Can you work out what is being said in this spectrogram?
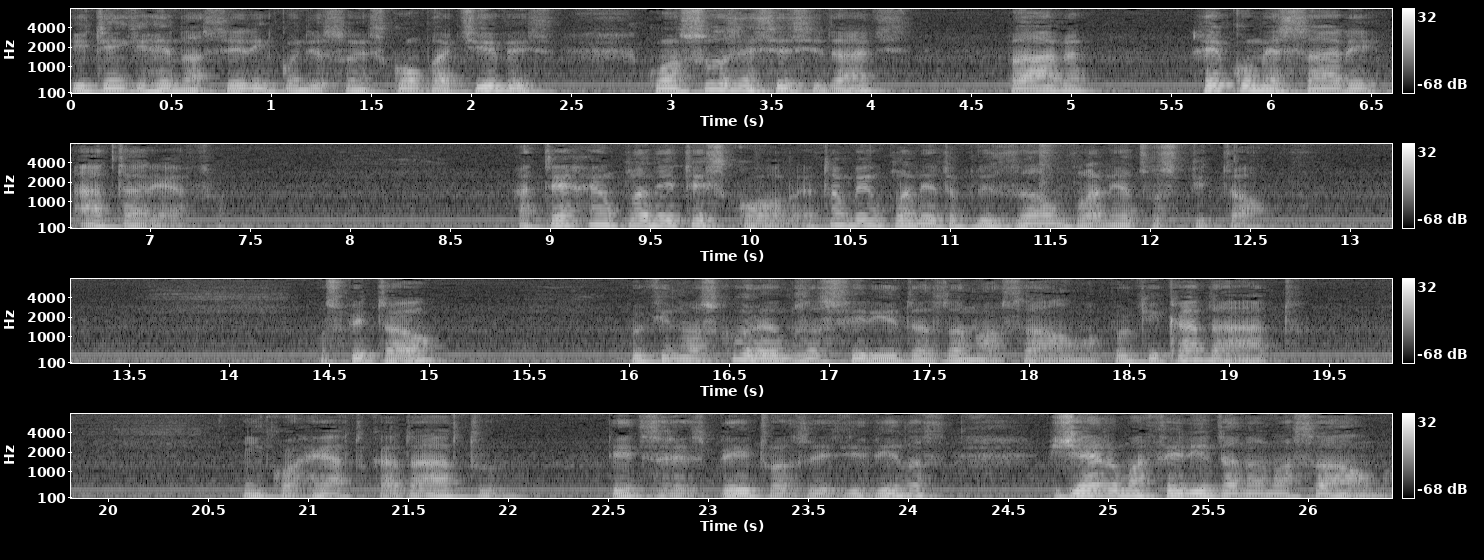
e têm que renascer em condições compatíveis com as suas necessidades para recomeçarem a tarefa. A Terra é um planeta escola, é também um planeta prisão, um planeta hospital. Hospital, porque nós curamos as feridas da nossa alma, porque cada ato incorreto, cada ato de desrespeito às leis divinas gera uma ferida na nossa alma.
